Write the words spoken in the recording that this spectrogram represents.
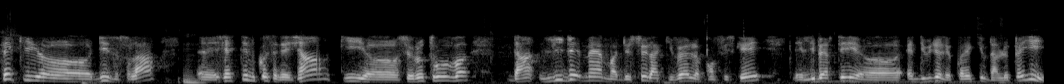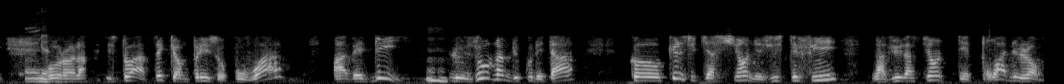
Ceux qui euh, disent cela, euh, j'estime que c'est des gens qui euh, se retrouvent dans l'idée même de ceux-là qui veulent confisquer les libertés euh, individuelles et collectives dans le pays. Mm. Pour euh, la petite histoire, ceux qui ont pris ce pouvoir avaient dit, le jour même du coup d'État, qu'aucune situation ne justifie la violation des droits de l'homme.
